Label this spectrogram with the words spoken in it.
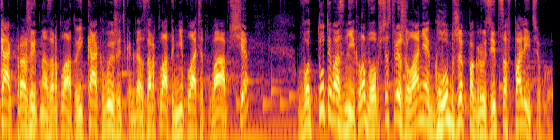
как прожить на зарплату и как выжить, когда зарплаты не платят вообще, Вот тут и возникло в обществе желание глубже погрузиться в политику.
